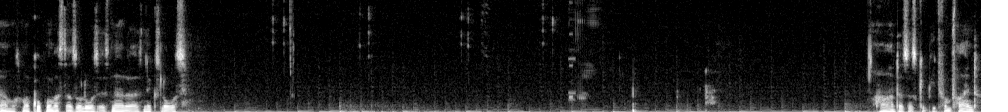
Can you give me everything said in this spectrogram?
Ja, muss mal gucken, was da so los ist, ne? Da ist nichts los. Ah, das ist das Gebiet vom Feind.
